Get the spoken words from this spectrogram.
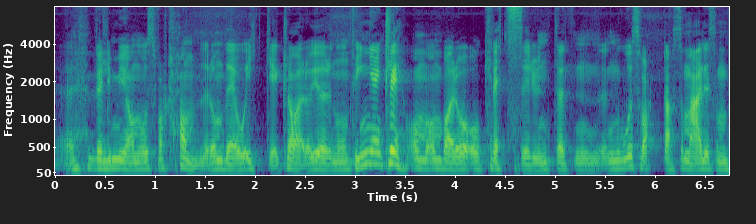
veldig mye av noe svart handler om det å ikke klare å gjøre noen ting. egentlig, Om, om bare å, å, kretse rundt et, noe svart. da, som er liksom,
